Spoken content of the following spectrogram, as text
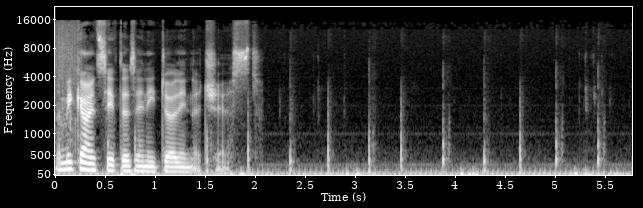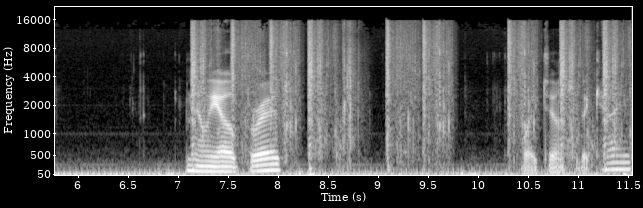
Let me go and see if there's any dirt in the chest. Now we of bread way down to the cave.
